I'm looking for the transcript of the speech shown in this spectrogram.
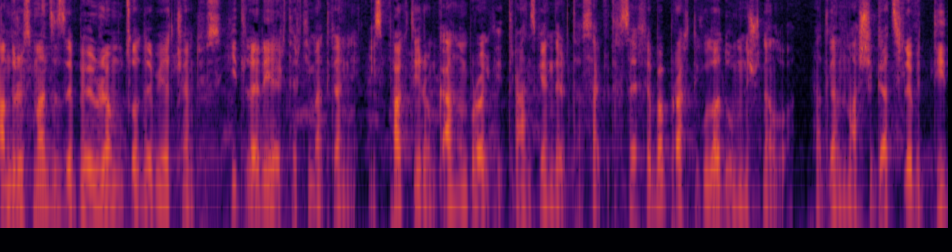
ამ დროს მანძილზე ბევრი რამ უწოდებიათ ჩვენთვის. ჰიტლერი ერთ-ერთი მათგანია. ის ფაქტი, რომ კანონ პროექტი ტრანსგენდერთა საკითხს ეხება, პრაქტიკულად უმნიშვნელოა, რადგან მასში გაცილებით დიდ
